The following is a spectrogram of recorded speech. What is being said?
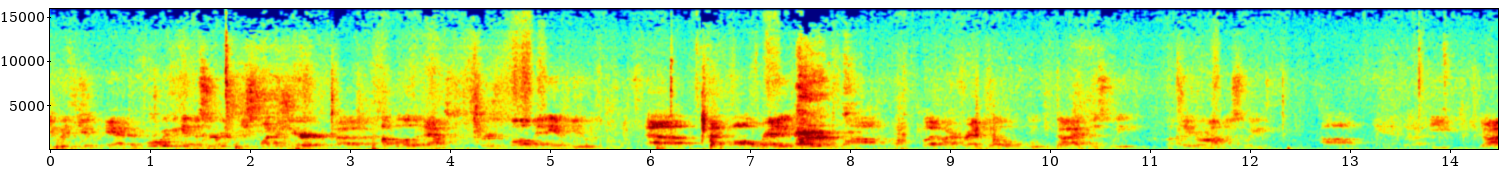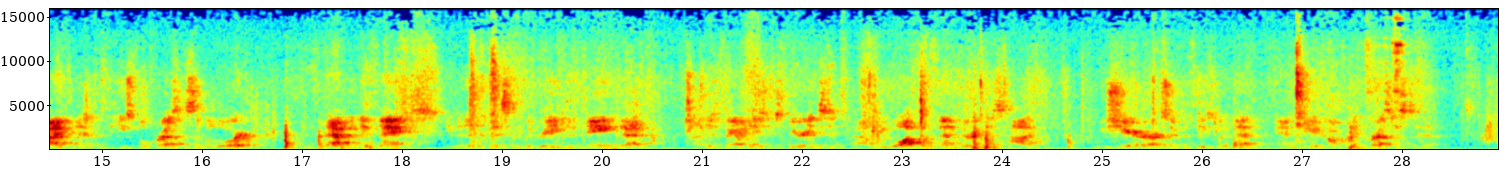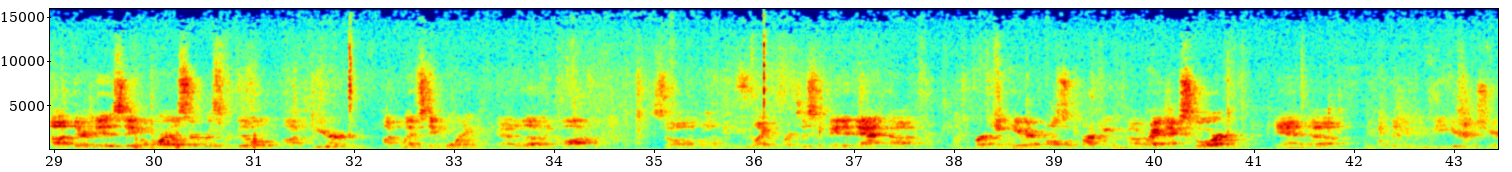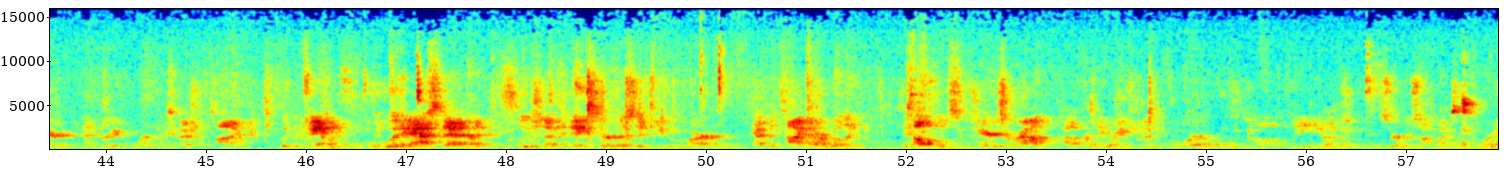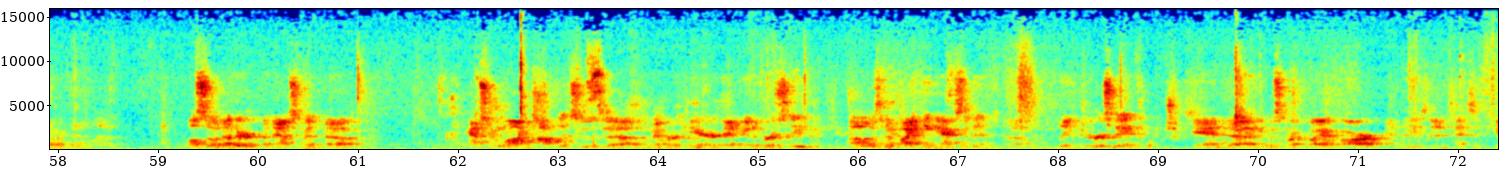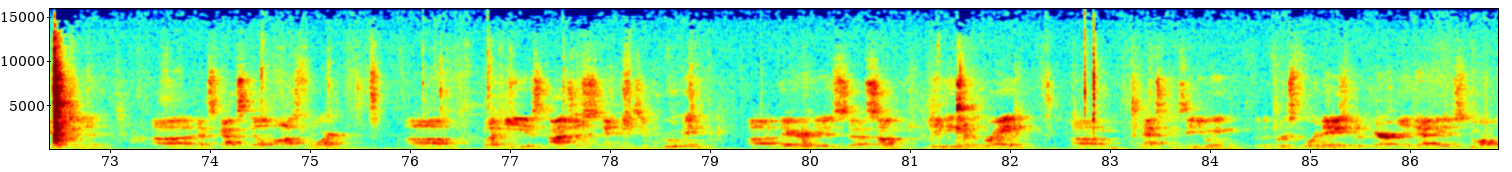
be with you. And before we begin the service, I just wanted to share uh, a couple of announcements. First of all, many of you uh, have already heard, um, but our friend Joe Luke died this week, uh, later on this week. Um, And uh, he he died in the peaceful presence of the Lord. And for that, we give thanks, even in the midst of the grief and pain that uh, his family is experiencing. Uh, We walk with them during this time. We share our sympathies with them and be a comforting presence to them. There is a memorial service for Bill uh, here on Wednesday morning at 11 o'clock. So uh, if you'd like to participate in that, uh, there's parking here, also parking uh, right next door. And we hope that you can be here to share that very important and special time with the family. We would ask that at the conclusion of today's service, if you are, have the time and are willing to help move some chairs around uh, for the arrangement for uh, the uh, service on Wednesday morning at 11. Also, another announcement, uh, Pastor Ron Who is a member here at University, uh, was in a biking accident uh, late Thursday, and uh, he was struck by a car, and he's in an intensive care unit uh, at Scottsdale Osborn. Um, But he is conscious, and he's improving. Uh, There is uh, some bleeding in the brain, um, and that's continuing for the first four days, but apparently that is normal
